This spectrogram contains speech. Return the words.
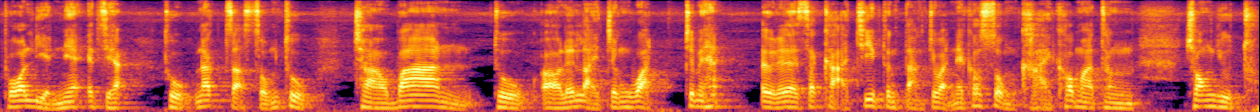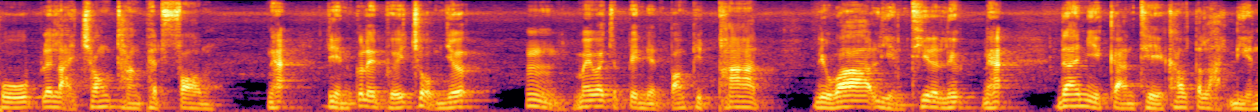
เพราะว่าเหรียญเนี้ยเอฟซีถูกนักสะสมถูกชาวบ้านถูกเอ่อหลายๆจังหวัดใช่ไหมฮะเออหลายๆสาขาอาชีพต่างๆ จังหวัดเนี่ยเขาส่งขายเข้ามาทางช่อง YouTube หลายๆช่องทางแพลตฟอร์มนะเหรียญก็เลยเผยโฉมเยอะอืมไม่ว่าจะเป็นเหรียญปั๊มผิดพลาด หรือว่าเหรียญที่ระลึกนะได้มีการเทเข้าตลาดเหรียญ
